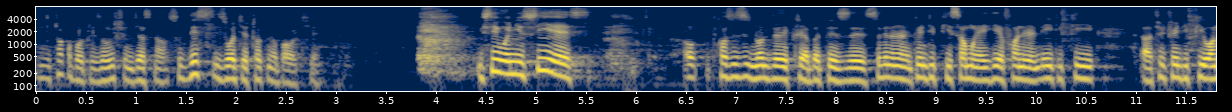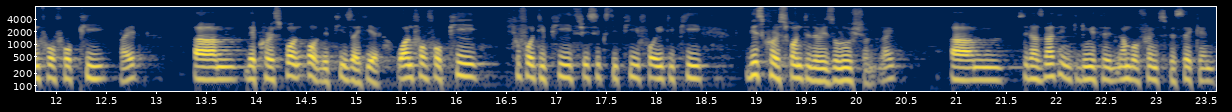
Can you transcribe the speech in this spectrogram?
We talk about resolution just now. So this is what you're talking about here. You see, when you see a, of course this is not very clear, but there's a 720p somewhere here, 480p, uh, 320p, 144p, right? Um, they correspond, oh, the p's are here, 144p, 240p, 360p, 480p. These correspond to the resolution, right? Um, so it has nothing to do with the number of frames per second.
